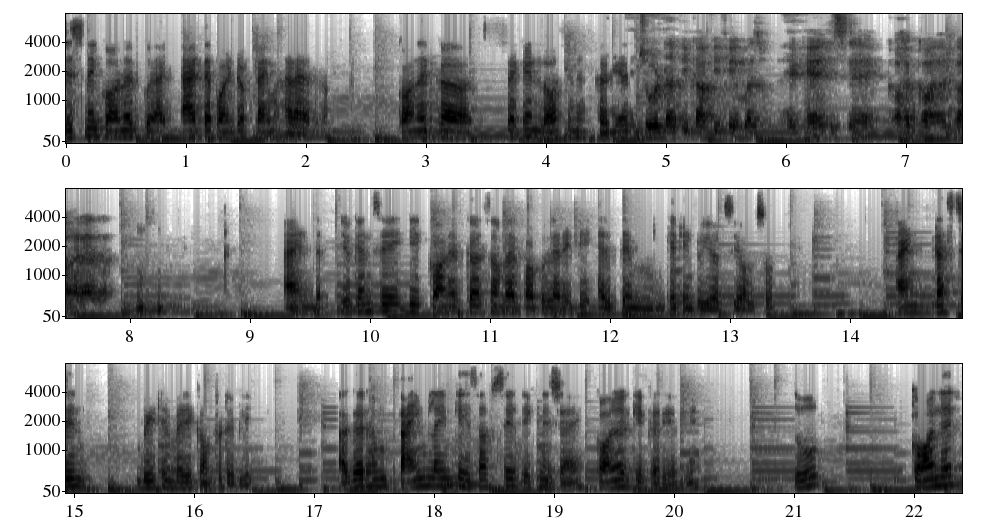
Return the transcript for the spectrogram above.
जिसने कॉर्नर को at a point of time हराया था. कॉर्नर का सेकंड लॉस इन करियर जो डफी काफ़ी फ़ेमस हिट है जिसने कॉर्नर को हराया था. एंड यू कैन से कि कॉर्नर का somewhere popularity help him get into UFC also and Dustin beat him very comfortably अगर हम टाइमलाइन के हिसाब से देखने जाए कॉर्नर के करियर में तो Connor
